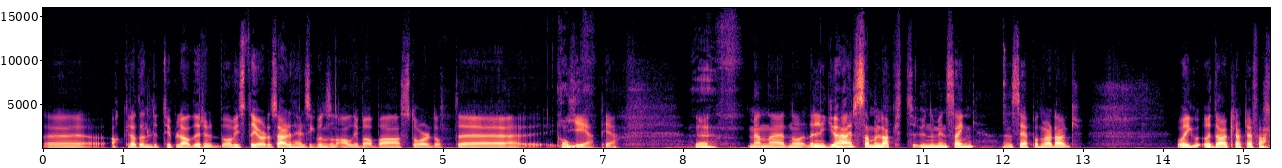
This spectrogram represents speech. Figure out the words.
eh, akkurat den type lader. Og hvis det gjør det, så er det helt sikkert på en sånn Alibaba Kom. store.jp. Eh, Men eh, nå, den ligger jo her, sammenlagt, under min seng. Jeg ser på den hver dag. Og i, og i dag klarte jeg faen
